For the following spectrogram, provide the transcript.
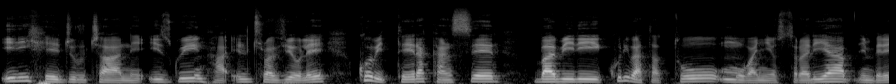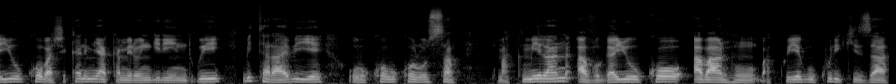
iri hejuru cyane izwi nka ultraviolet ko bitera kanseri babiri kuri batatu mu banyasitarariya imbere y'uko bashikana imyaka mirongo irindwi bitarabiye urukobo uko rusa macmillan avuga yuko abantu bakwiye gukurikiza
